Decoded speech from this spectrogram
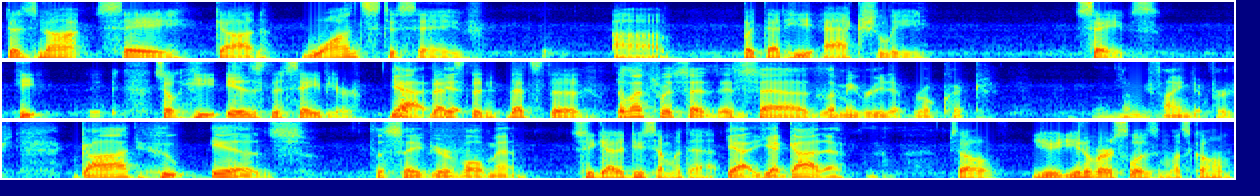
does not say God wants to save, uh, but that He actually saves. He so he is the savior. Yeah, that, that's it, the that's the, the, well. That's what it says. It's uh, let me read it real quick. Let me find it first. God, who is the savior of all men. So you got to do something with that. Yeah, you gotta. So you, universalism. Let's go home.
